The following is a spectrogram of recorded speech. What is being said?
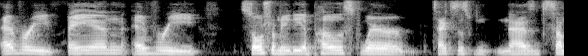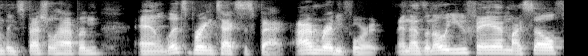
every fan, every social media post where Texas has something special happen. And let's bring Texas back. I'm ready for it. And as an OU fan myself,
